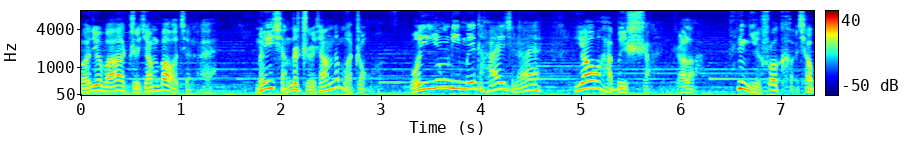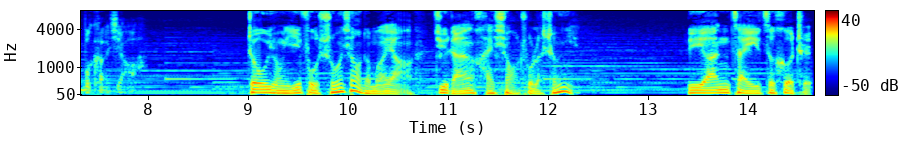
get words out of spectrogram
我就把纸箱抱起来，没想到纸箱那么重，我一用力没抬起来，腰还被闪着了。你说可笑不可笑啊？周勇一副说笑的模样，居然还笑出了声音。李安再一次呵斥：“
